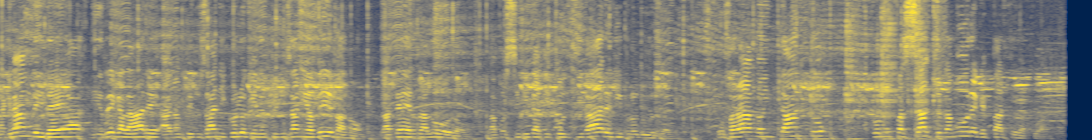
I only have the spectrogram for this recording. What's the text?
la grande idea di regalare ai lampedusani quello che i lampedusani avevano, la terra loro, la possibilità di coltivare e di produrre. Lo faranno intanto con un passaggio d'amore che parte da qua.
